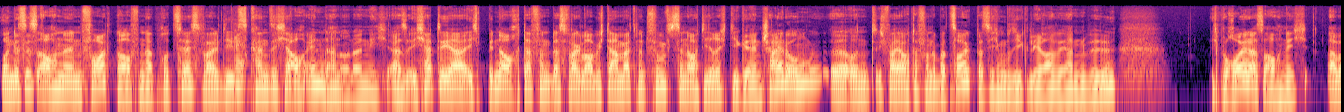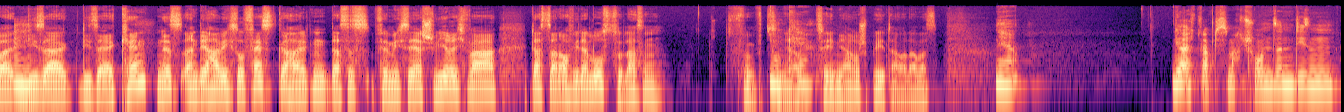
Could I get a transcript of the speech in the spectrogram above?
Und es ist auch ein fortlaufender Prozess, weil das Ja. kann sich ja auch ändern, oder nicht? Also ich hatte ja, ich bin auch davon, das war, glaube ich, damals mit 15 auch die richtige Entscheidung. Äh, und ich war ja auch davon überzeugt, dass ich Musiklehrer werden will. Ich bereue das auch nicht. Aber dieser, diese Erkenntnis, an der habe ich so festgehalten, dass es für mich sehr schwierig war, das dann auch wieder loszulassen. 15 Okay. Jahre, 10 Jahre später oder was. Ja. Ja, ich glaube, das macht schon Sinn, diesen,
